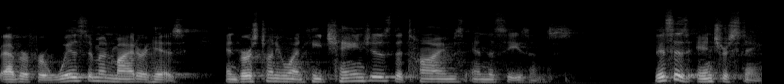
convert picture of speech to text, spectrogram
ever, for wisdom and might are his. In verse 21, he changes the times and the seasons. This is interesting.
